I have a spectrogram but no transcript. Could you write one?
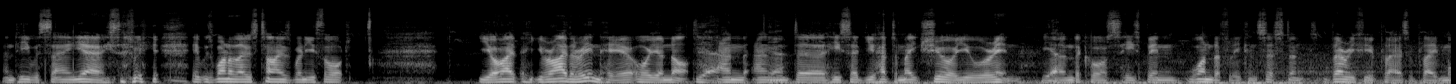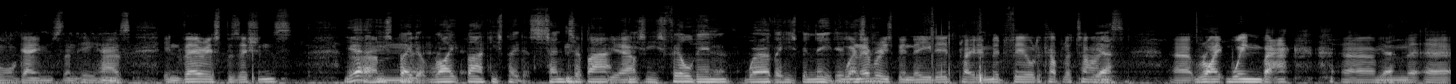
and he was saying, yeah, he said it was one of those times when you thought. You're you're either in here or you're not. Yeah. And and uh, he said you had to make sure you were in. Yeah. And of course he's been wonderfully consistent. Very few players have played more games than Hmm. he has in various positions. Yeah, he's Um, played at right back. He's played at centre back. Yeah. He's, he's filled in wherever he's been needed. Whenever he? he's been needed, played in midfield a couple of times. Uh, right wing back, um, Yeah. uh,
